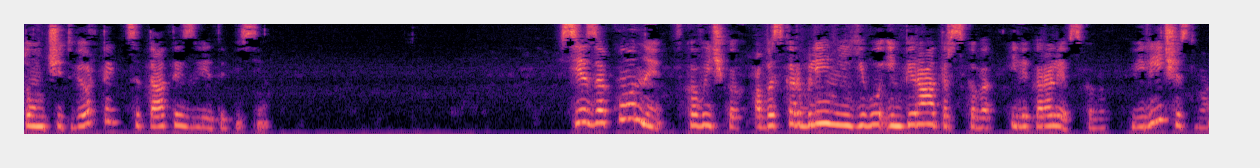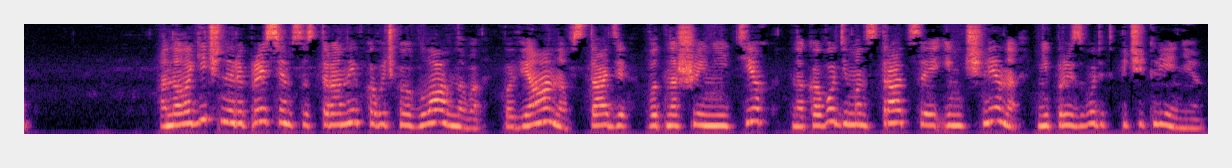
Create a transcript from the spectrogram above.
Том 4, цитата из летописи. Все законы, в кавычках, об оскорблении его императорского или королевского величества Аналогичны репрессиям со стороны в кавычках главного павиана в стаде в отношении тех, на кого демонстрация им члена не производит впечатления,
